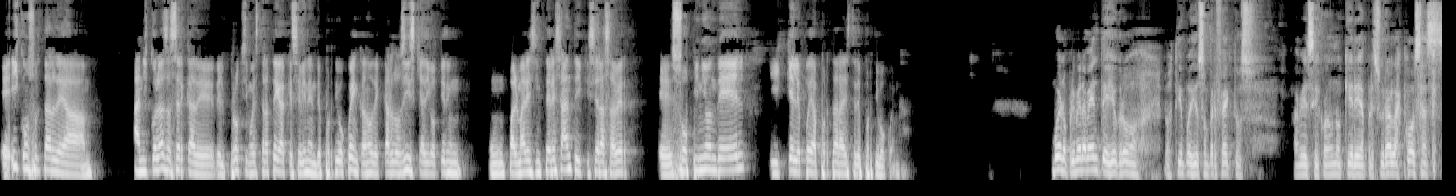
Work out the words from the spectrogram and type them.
eh, y consultarle a, a Nicolás acerca de, del próximo estratega que se viene en Deportivo Cuenca, ¿no? De Carlos Isquia. Digo, tiene un, un palmarés interesante y quisiera saber eh, su opinión de él y qué le puede aportar a este Deportivo Cuenca. Bueno, primeramente yo creo los tiempos de Dios son perfectos. A veces cuando uno quiere apresurar las cosas,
